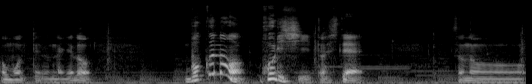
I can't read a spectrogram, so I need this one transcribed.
思ってるんだけど僕のポリシーとしてその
